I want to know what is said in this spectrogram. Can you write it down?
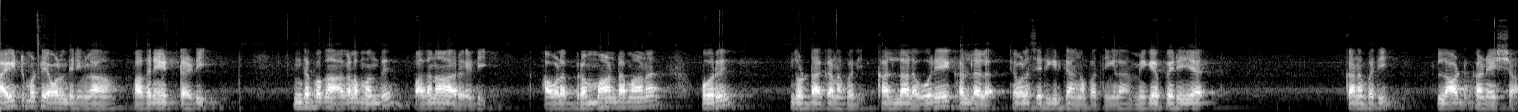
ஹைட்டு மட்டும் எவ்வளோன்னு தெரியுங்களா? பதினெட்டு அடி. இந்த பக்கம் அகலம் வந்து பதினாறு அடி. அவ்வளோ பிரம்மாண்டமான ஒரு தொட்டா கணபதி. கல்லால் ஒரே கல்லால் எவ்வளோ செதுக்கியிருக்காங்க பார்த்தீங்களா? மிகப்பெரிய கணபதி லார்ட் கணேஷா.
